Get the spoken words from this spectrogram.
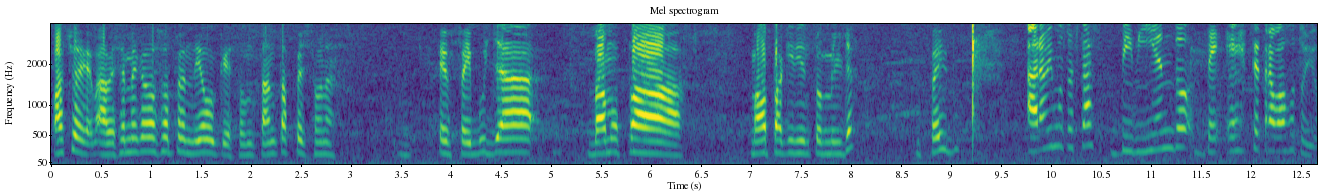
Pacho, a veces me quedo sorprendido porque son tantas personas. En Facebook ya vamos para vamos para 500 mil ya. En Facebook. Ahora mismo tú estás viviendo de este trabajo tuyo.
